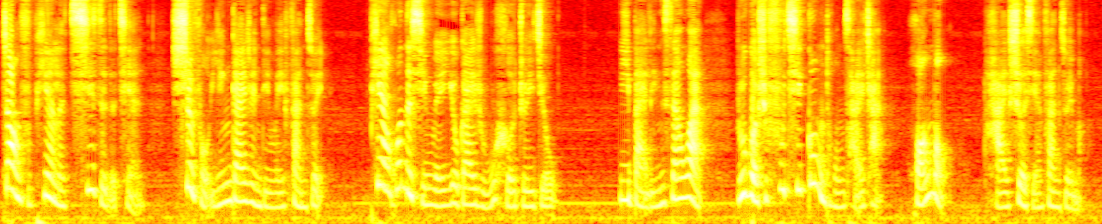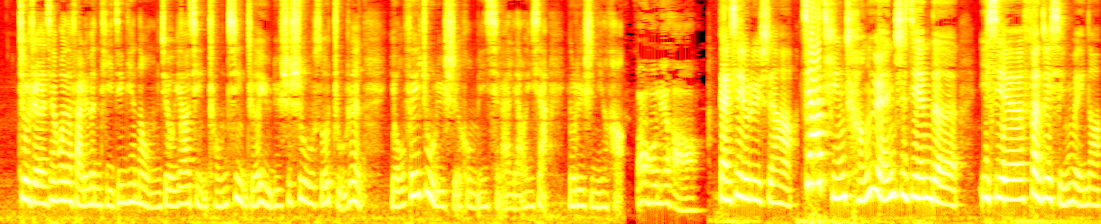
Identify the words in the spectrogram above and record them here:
丈夫骗了妻子的钱，是否应该认定为犯罪？骗婚的行为又该如何追究？一百零三万，如果是夫妻共同财产，黄某还涉嫌犯罪吗？就这相关的法律问题，今天呢，我们就邀请重庆哲宇律师事务所主任尤飞柱律师和我们一起来聊一下。尤律师您好，方红你好，感谢尤律师哈。家庭成员之间的一些犯罪行为呢，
